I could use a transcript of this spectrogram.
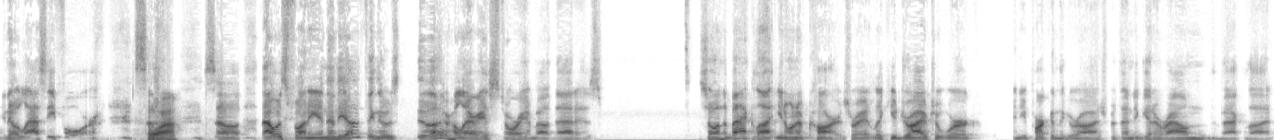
you know lassie 4 so wow. so that was funny. And then the other thing that was the other hilarious story about that is so on the back lot, you don't have cars, right? Like you drive to work and you park in the garage, but then to get around the back lot,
